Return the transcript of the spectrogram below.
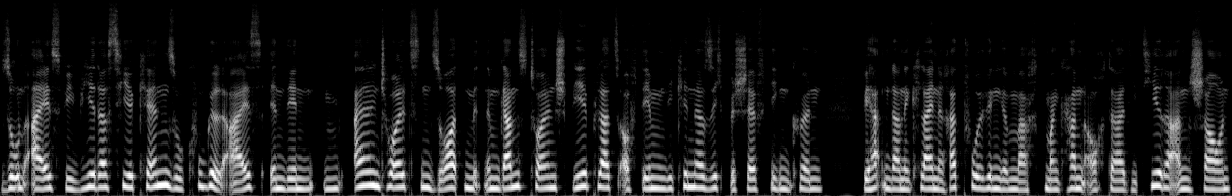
so ein Eis, wie wir das hier kennen, so Kugeleis in den allen tollsten Sorten mit einem ganz tollen Spielplatz, auf dem die Kinder sich beschäftigen können. Wir hatten da eine kleine Radtour hingemacht. Man kann auch da die Tiere anschauen.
